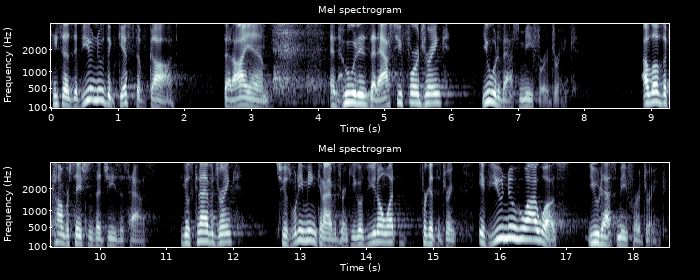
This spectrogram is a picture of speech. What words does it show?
He says, If you knew the gift of God that I am, and who it is that asks you for a drink, you would have asked me for a drink. I love the conversations that Jesus has. He goes, Can I have a drink? She goes, What do you mean, can I have a drink? He goes, You know what? Forget the drink. If you knew who I was, you'd ask me for a drink.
